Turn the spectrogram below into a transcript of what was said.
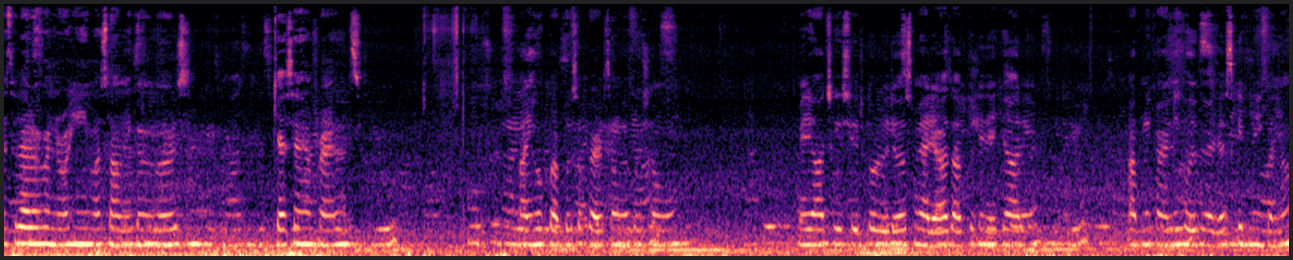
بسم اللہ الرحمن الرحیم، السلام علیکم ویورز کیسے ہیں فرینڈز آئی ہوپ آپ لوگ سب خیر سے ہوں گے، خوش ہوں میری آج کی سیٹ فور ویڈیوز میں آئیڈیاز آپ کے لیے لے کے آ رہے ہیں۔ آپ نے کائنڈلی کوئی بھی آئیڈیا اسکپ نہیں کرنا۔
